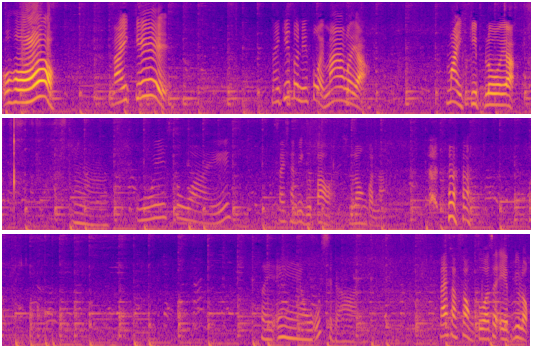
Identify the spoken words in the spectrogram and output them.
โอ้โห ไนกี้ ไนกี้ตัวนี้สวยมากเลยอะ่ะ ใหม่กริบเลยอะ่ ใส่แอลอุ้ยเสียดาย ได้สักสองตัวจะเอฟอยู่หรอก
